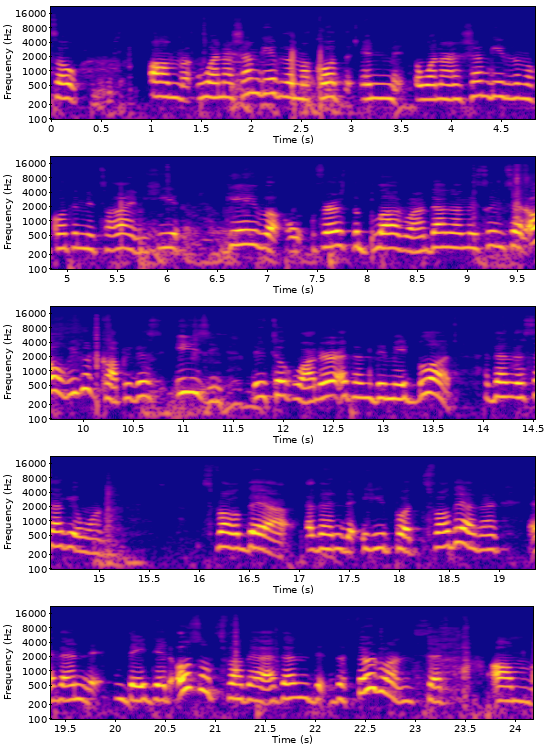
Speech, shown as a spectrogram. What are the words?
so, um, when Hashem gave the makot in when Hashem gave the makot in Mitzrayim, He gave uh, first the blood one. Then the Mitzrayim said, "Oh, we could copy this easy." They took water and then they made blood. And then the second one, Tzfardea, and then he put Tzfardea, and then and then they did also Tzfardea, and then the, the third one said, um,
